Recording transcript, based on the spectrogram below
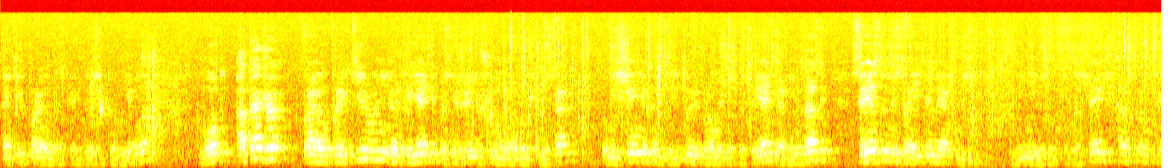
таких правил, так сказать, до сих пор не было. Вот. А также правила проектирования мероприятий по снижению шума на рабочих местах, помещениях, на территории промышленных предприятий, организаций, средствами строительной акустики, применение звукопоглощающих конструкций,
